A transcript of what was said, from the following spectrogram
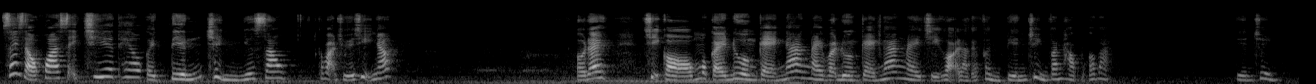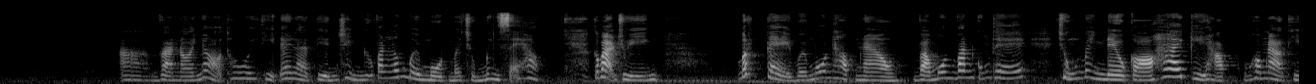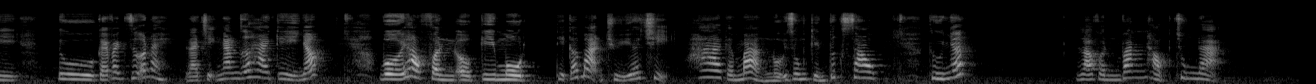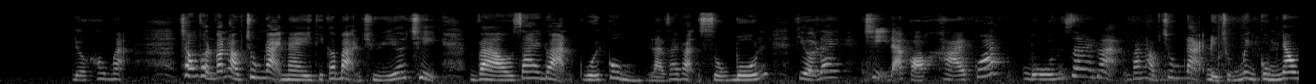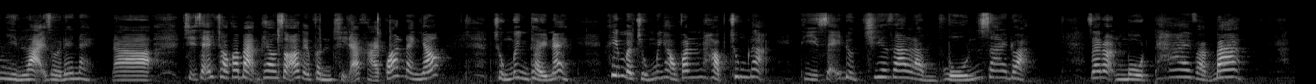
Sách giáo khoa sẽ chia theo cái tiến trình như sau. Các bạn chú ý chị nhé ở đây, chị có một cái đường kẻ ngang này và đường kẻ ngang này chị gọi là cái phần tiến trình văn học của các bạn tiến trình à, và nói nhỏ thôi thì đây là tiến trình ngữ văn lớp 11 mà chúng mình sẽ học các bạn chú ý bất kể với môn học nào và môn văn cũng thế chúng mình đều có hai kỳ học đúng không nào thì từ cái vạch giữa này là chị ngăn giữa hai kỳ nhá với học phần ở kỳ 1 thì các bạn chú ý cho chị hai cái mảng nội dung kiến thức sau. Thứ nhất là phần văn học trung đại. Được không ạ? Trong phần văn học trung đại này thì các bạn chú ý chị vào giai đoạn cuối cùng là giai đoạn số 4 thì ở đây chị đã có khái quát bốn giai đoạn văn học trung đại để chúng mình cùng nhau nhìn lại rồi đây này. À, chị sẽ cho các bạn theo dõi cái phần chị đã khái quát này nhá. Chúng mình thấy này, khi mà chúng mình học văn học trung đại thì sẽ được chia ra làm 4 giai đoạn. Giai đoạn 1, 2 và 3.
